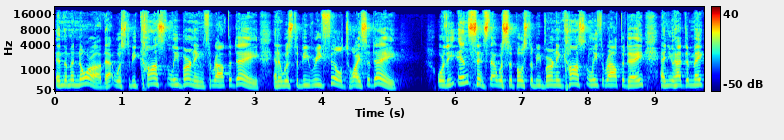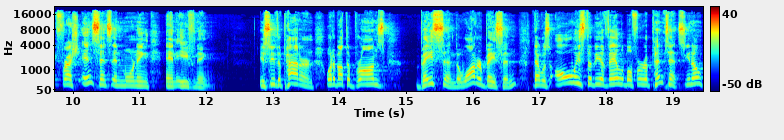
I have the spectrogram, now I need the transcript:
in the menorah that was to be constantly burning throughout the day, and it was to be refilled twice a day. Or the incense that was supposed to be burning constantly throughout the day, and you had to make fresh incense in morning and evening. You see the pattern. What about the bronze basin, the water basin that was always to be available for repentance. You know,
